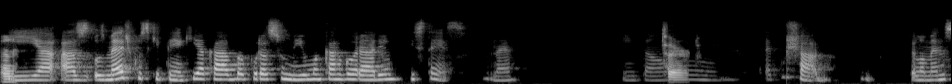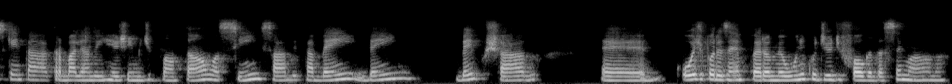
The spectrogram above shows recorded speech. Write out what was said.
É. E a, as, os médicos que tem aqui acabam por assumir uma carga horária extensa, né? Então, certo. é puxado pelo menos quem está trabalhando em regime de plantão, assim, sabe, está bem, bem, bem puxado. É, hoje, por exemplo, era o meu único dia de folga da semana,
